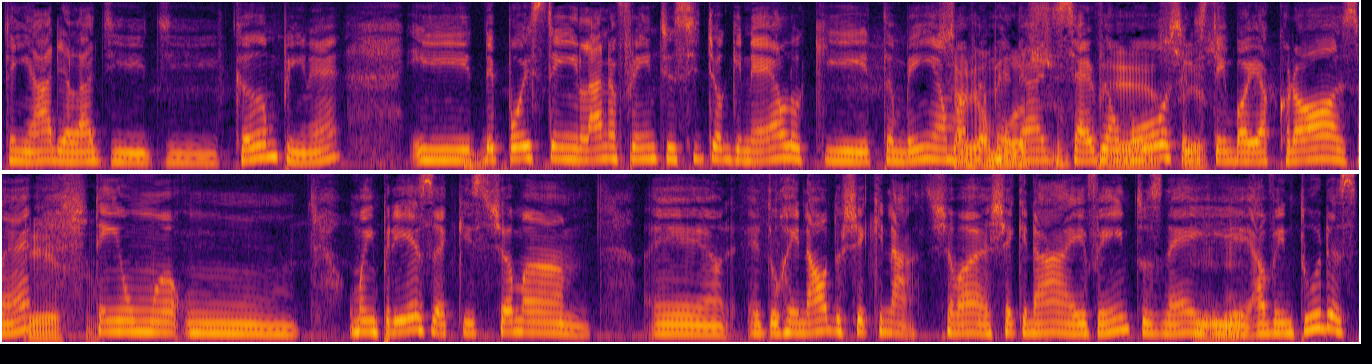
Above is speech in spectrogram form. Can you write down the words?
têm área lá de, de camping, né? E depois tem lá na frente o sítio Agnello, que também é uma serve propriedade, almoço. serve isso, almoço, isso. eles têm boia cross, né? Isso. Tem uma, um uma empresa que se chama é, é do Reinaldo Shekinah, se chama Shekinah Eventos, né, uhum. e Aventuras,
